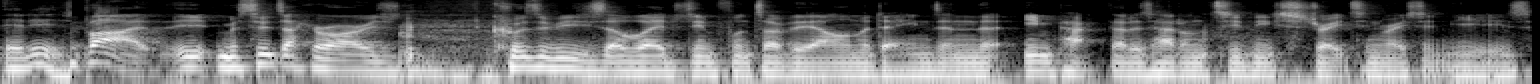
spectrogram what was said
it is. But it, Masood Zakaria is because of his alleged influence over the Alameddines and the impact that has had on Sydney streets in recent years.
